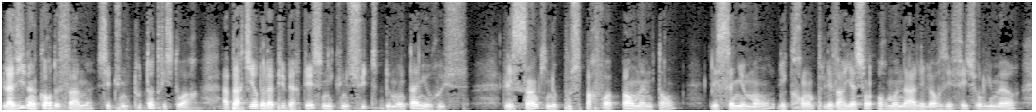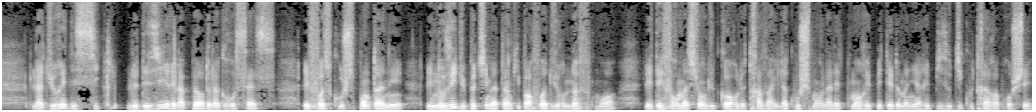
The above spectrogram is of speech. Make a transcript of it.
La vie d'un corps de femme, c'est une toute autre histoire. À partir de la puberté, ce n'est qu'une suite de montagnes russes. les seins qui ne poussent parfois pas en même temps, les saignements, les crampes, les variations hormonales et leurs effets sur l'humeur, la durée des cycles, le désir et la peur de la grossesse, les fausses couches spontanées, les nausées du petit matin qui parfois durent neuf mois, les déformations du corps, le travail, l'accouchement, l'allaitement répété de manière épisodique ou très rapprochée,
